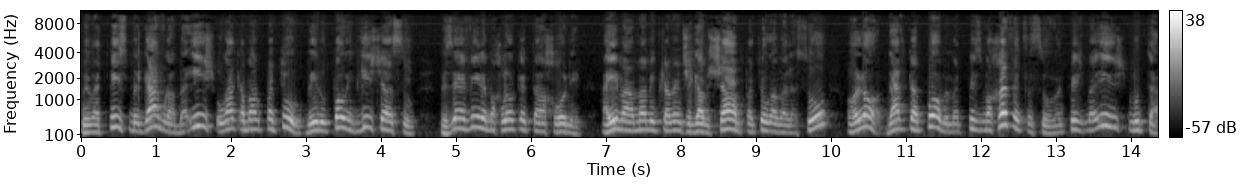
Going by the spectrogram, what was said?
במדפיס בגברא, באיש, הוא רק אמר פטור, ואילו פה הוא הדגיש שאסור. וזה הביא למחלוקת האחרונים. האם הרמב"ם מתכוון שגם שם פטור אבל אסור, או לא. דווקא פה, במדפיס בחפץ אסור, במדפיס באיש מותר.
